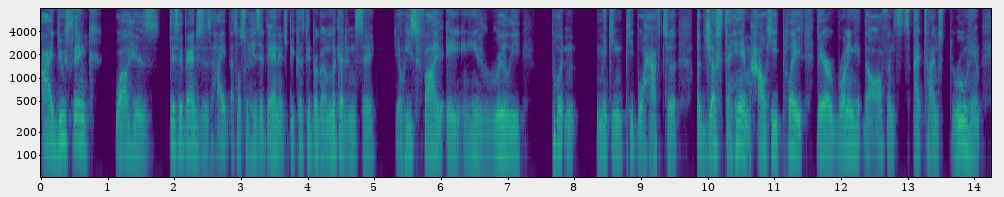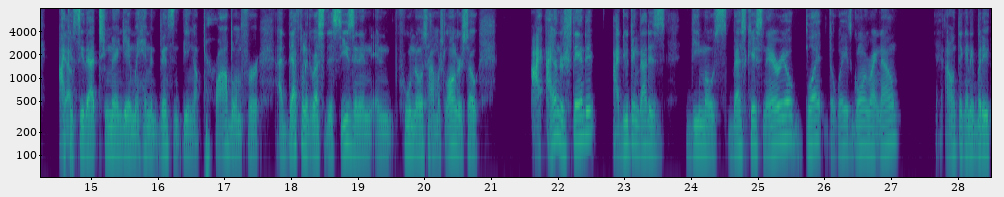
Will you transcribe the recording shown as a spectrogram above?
I do think while his disadvantage is his height, that's also his advantage because people are going to look at it and say, "Yo, he's five eight, and he's really putting." making people have to adjust to him how he plays they are running the offense at times through him I yeah. could see that two man game with him and Vincent being a problem for uh, definitely the rest of this season and, and who knows how much longer. So I, I understand it. I do think that is the most best case scenario, but the way it's going right now, I don't think anybody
